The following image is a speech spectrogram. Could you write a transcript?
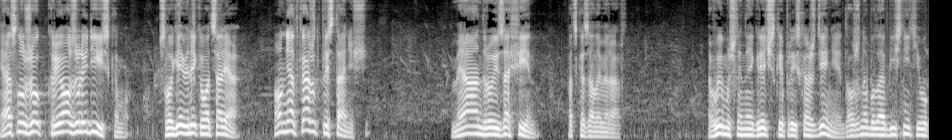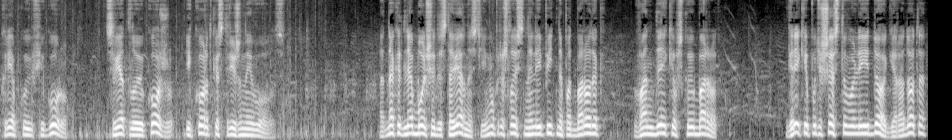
«Я служу Криозу Лидийскому, слуге великого царя. Он не откажет пристанище». «Меандру из Афин», — подсказал Эверард. Вымышленное греческое происхождение должно было объяснить его крепкую фигуру, светлую кожу и коротко стриженные волосы. Однако для большей достоверности ему пришлось налепить на подбородок вандейковскую бородку. Греки путешествовали и до Геродота,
